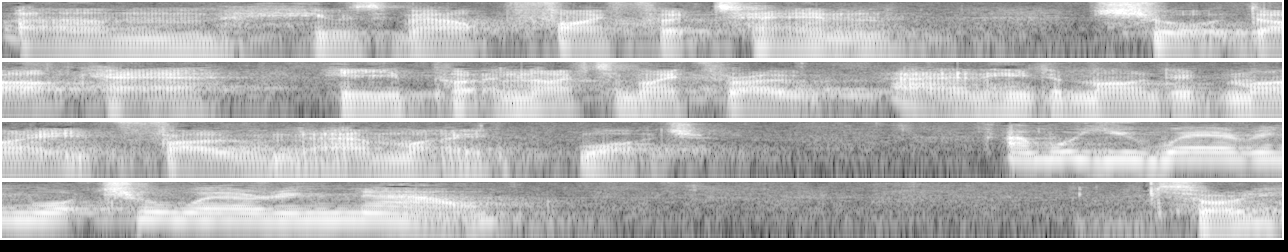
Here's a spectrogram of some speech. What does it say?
Um, he was about five foot ten, short dark hair. He put a knife to my throat and he demanded my phone and my watch. And were you wearing what you're wearing now? Sorry?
